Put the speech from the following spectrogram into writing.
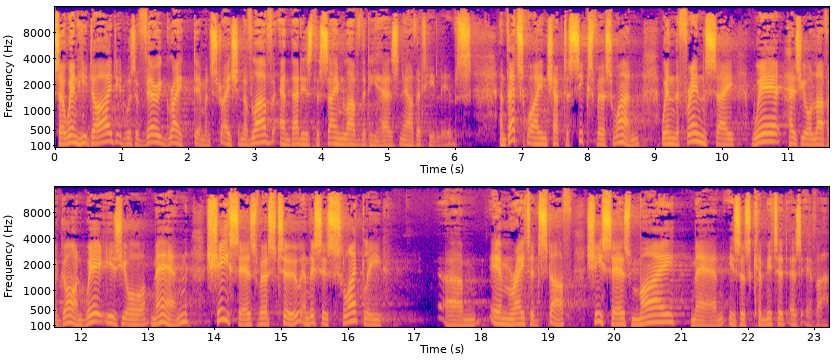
So when he died, it was a very great demonstration of love, and that is the same love that he has now that he lives. And that's why in chapter 6, verse 1, when the friends say, Where has your lover gone? Where is your man? She says, verse 2, and this is slightly um, M rated stuff, she says, My man is as committed as ever.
